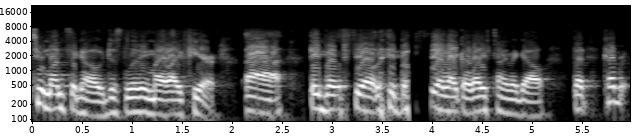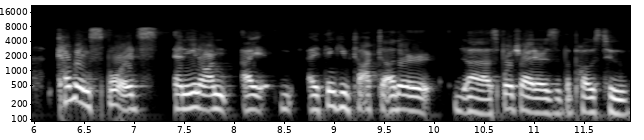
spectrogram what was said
two months ago just living my life here. Uh, they both feel they both feel like a lifetime ago. But cover, covering sports, and you know, I'm I I think you've talked to other uh, sports writers at the Post who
